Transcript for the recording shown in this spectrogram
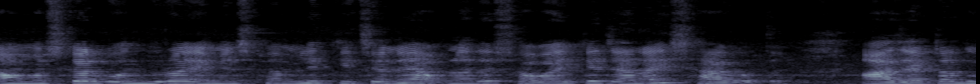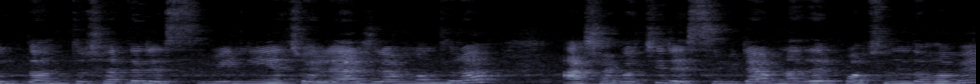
নমস্কার বন্ধুরা এম এস ফ্যামিলি কিচেনে আপনাদের সবাইকে জানাই স্বাগত। আজ একটা দুর্দান্ত সাথে রেসিপি নিয়ে চলে আসলাম বন্ধুরা। আশা করছি রেসিপিটা আপনাদের পছন্দ হবে।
